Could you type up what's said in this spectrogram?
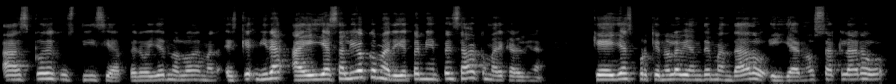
Asco de justicia, pero ella no lo demanda. Es que, mira, ahí ya salió, comadre. Yo también pensaba, comadre Carolina, que ellas porque no la habían demandado y ya nos aclaró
